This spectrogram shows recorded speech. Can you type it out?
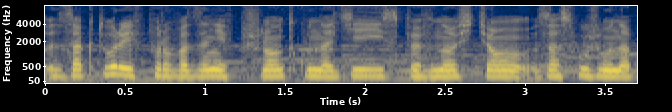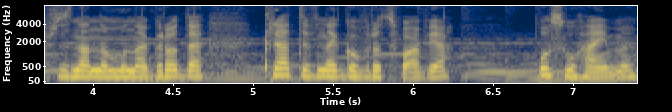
za której wprowadzenie w przylądku nadziei z pewnością zasłużył na przyznaną mu nagrodę kreatywnego Wrocławia. Posłuchajmy.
